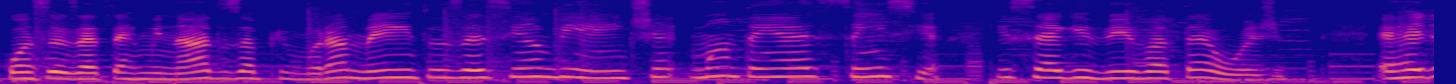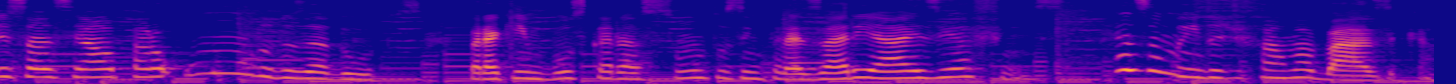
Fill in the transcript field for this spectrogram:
Com seus determinados aprimoramentos, esse ambiente mantém a essência e segue vivo até hoje. É rede social para o mundo dos adultos, para quem busca assuntos empresariais e afins. Resumindo de forma básica.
